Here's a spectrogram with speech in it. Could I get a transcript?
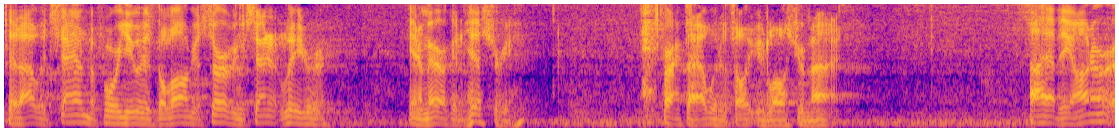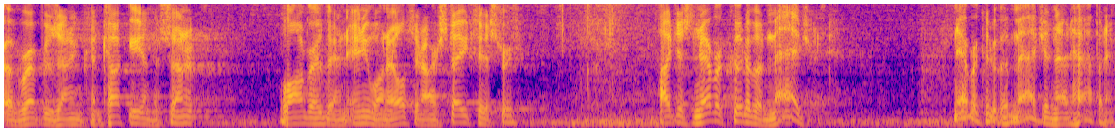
that I would stand before you as the longest serving Senate leader in American history, frankly, I would have thought you'd lost your mind. I have the honor of representing Kentucky in the Senate longer than anyone else in our state's history. I just never could have imagined, never could have imagined that happening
